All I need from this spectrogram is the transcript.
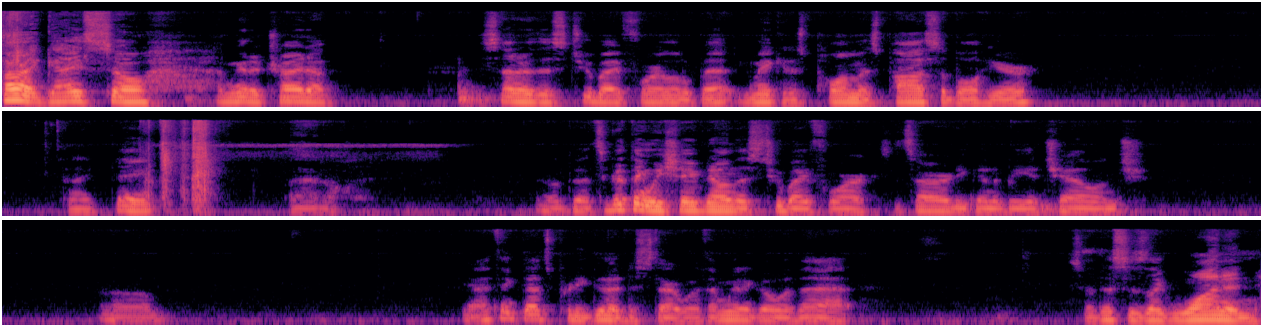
All right, guys, so I'm going to try to center this 2x4 a little bit, make it as plumb as possible here. And I think that'll, that'll do it. It's a good thing we shaved down this 2x4 because it's already going to be a challenge. Um, yeah, I think that's pretty good to start with. I'm going to go with that. So this is like 1 and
